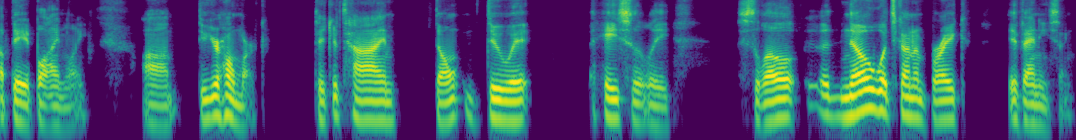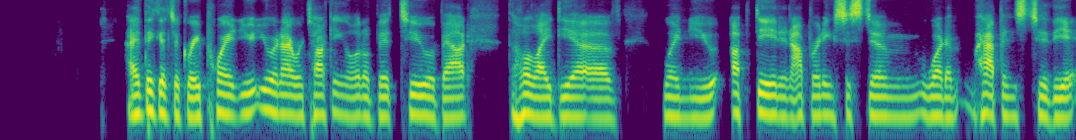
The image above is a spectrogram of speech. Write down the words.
update blindly. Um, do your homework, take your time, don't do it hastily slow uh, know what's going to break if anything i think that's a great point. You you and i were talking a little bit too about the whole idea of when you update an operating system what happens to the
